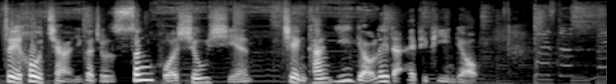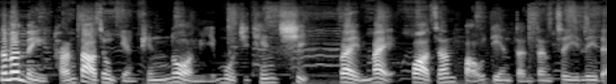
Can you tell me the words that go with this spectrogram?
最后讲一个就是生活休闲、健康医疗类的 APP 引流。那么美团、大众点评、糯米、目击天气、外卖、化妆宝典等等这一类的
